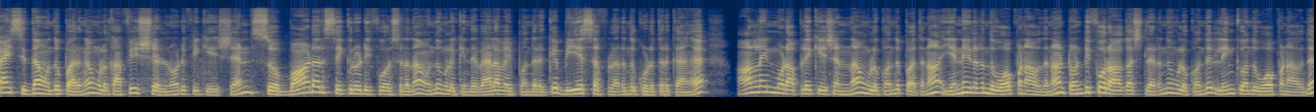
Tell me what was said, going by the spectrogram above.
கைஸ் இதுதான் வந்து பாருங்கள் உங்களுக்கு official notification so border security ஃபோர்ஸில் தான் வந்து உங்களுக்கு இந்த வேலை வாய்ப்பு வந்திருக்கு. பிஎஸ்எஃப்லேருந்து கொடுத்துருக்காங்க. ஆன்லைன் மோட் அப்ளிகேஷன் தான் உங்களுக்கு வந்து பார்த்தோன்னா என்னையிலேருந்து ஓப்பன் ஆகுதுன்னா டுவெண்ட்டி ஃபோர் ஆகஸ்ட்லேருந்து உங்களுக்கு வந்து லிங்க் வந்து ஓப்பன் ஆகுது.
